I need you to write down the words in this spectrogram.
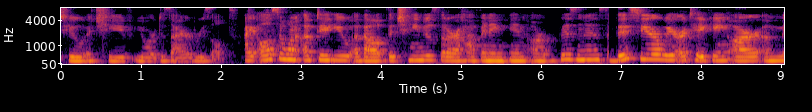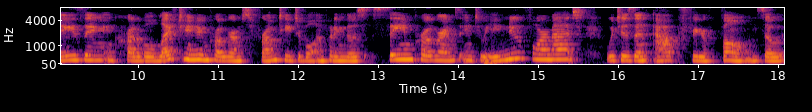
to achieve your desired result. I also want to update you about the changes that are happening in our business. This year, we are taking our amazing, incredible, life changing programs from Teachable and putting those same programs into a new format which is an app for your phone. So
